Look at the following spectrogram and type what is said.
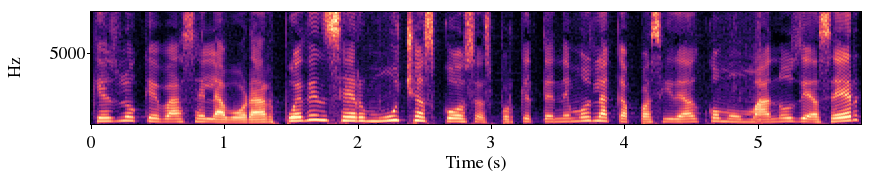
¿Qué es lo que vas a elaborar? Pueden ser muchas cosas porque tenemos la capacidad como humanos de hacer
